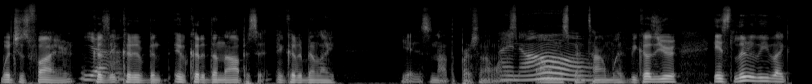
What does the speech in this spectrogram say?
which is fire because Yeah. it could have been it could have done the opposite it could have been like yeah this is not the person i want I to I want to spend time with because you're it's literally like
